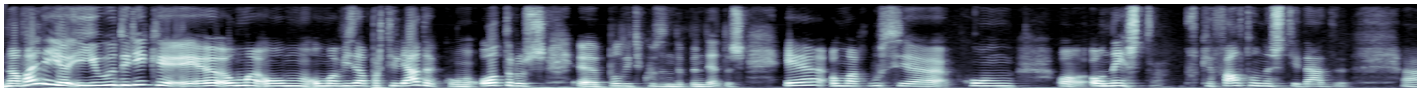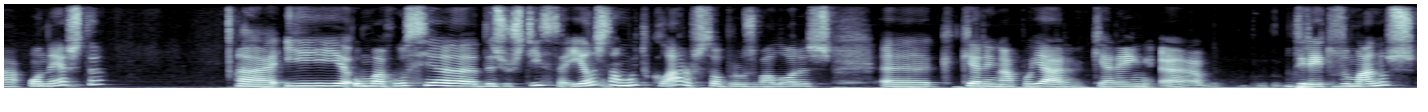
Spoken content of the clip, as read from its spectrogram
Navalny e eu diria que é uma, uma visão partilhada com outros uh, políticos independentes é uma Rússia com honesta porque falta honestidade uh, honesta Uh, e uma Rússia de justiça. E eles são muito claros sobre os valores uh, que querem apoiar. Querem uh, direitos humanos,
